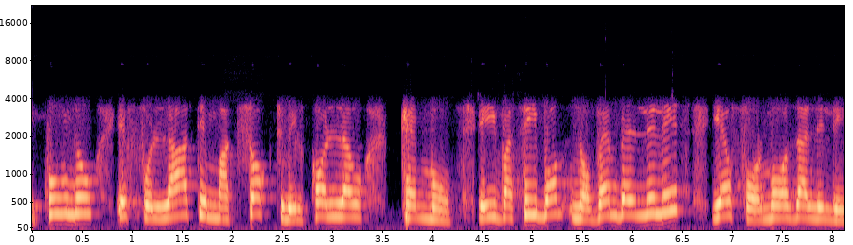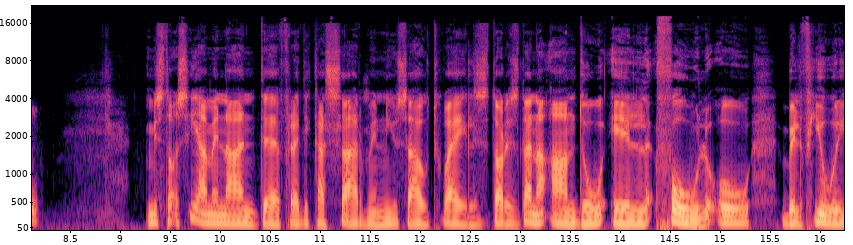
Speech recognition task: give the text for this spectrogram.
jkunu ffullati maz-zokk twil kollu kemm hu. Iva sibhom November lilies jew Formosa lily. Mistoqsija mingħand Freddy Cassar minn New South Wales, Doris dana għandu il-full u bil-fjuri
